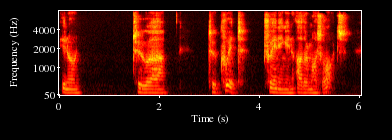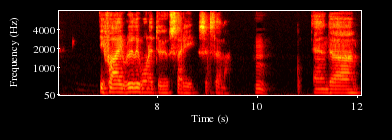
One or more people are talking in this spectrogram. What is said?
you know, to uh, to quit training in other martial arts if I really wanted to study Systema. Hmm. And um,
